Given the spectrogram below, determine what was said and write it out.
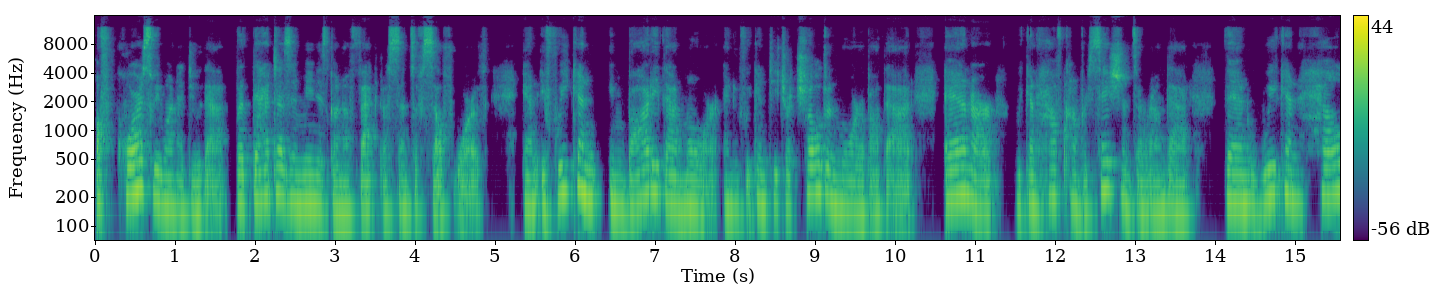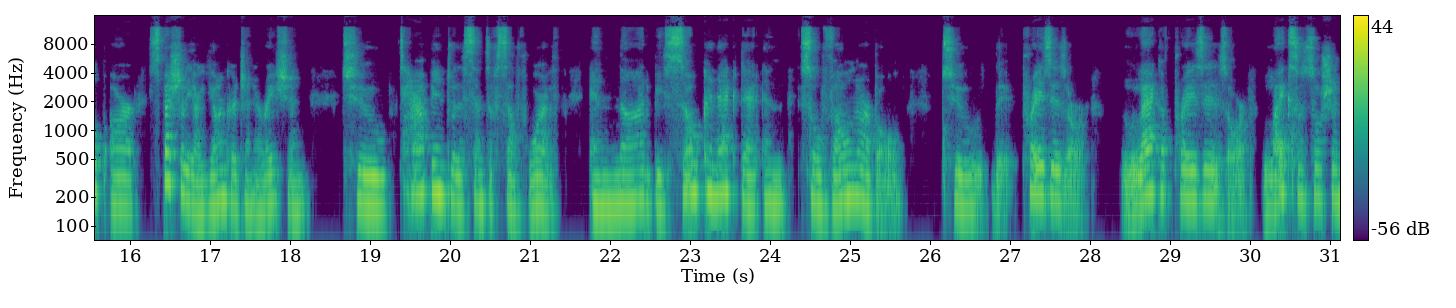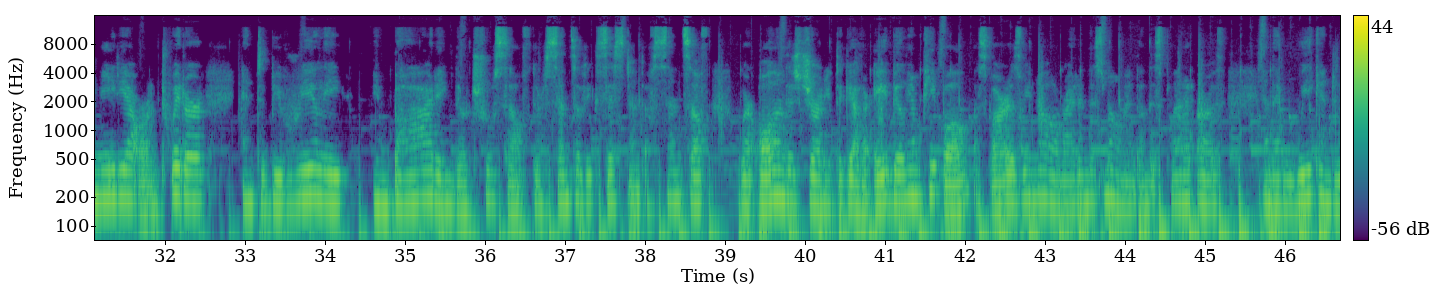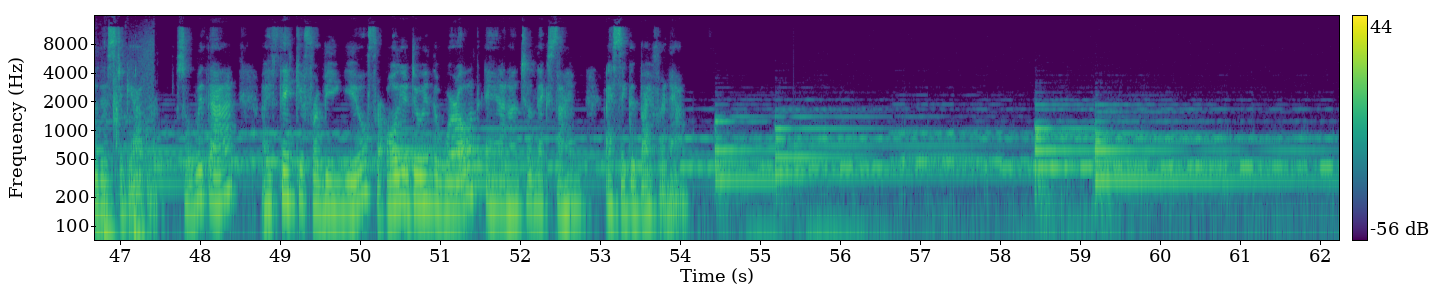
Of course, we want to do that, but that doesn't mean it's going to affect our sense of self worth. And if we can embody that more, and if we can teach our children more about that, and our we can have conversations around that, then we can help our, especially our younger generation, to tap into the sense of self worth and not be so connected and so vulnerable to the praises or lack of praises or likes on social media or on Twitter, and to be really embodying their true self, their sense of existence, a sense of we're all on this journey together. Eight billion people, as far as we know, right in this moment on this planet Earth, and that we can do this together. So, with that, I thank you for being you, for all you do in the world. And until next time, I say goodbye for now.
